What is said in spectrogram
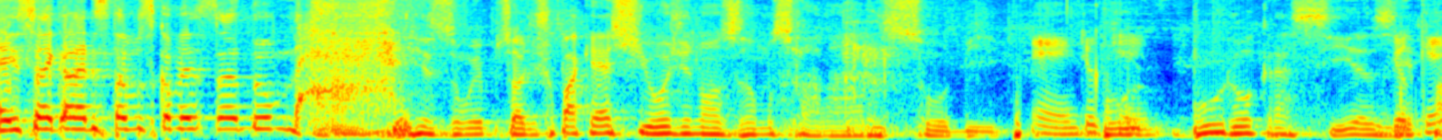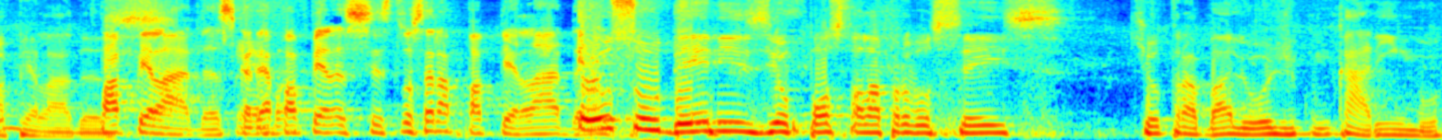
É isso aí, galera. Estamos começando mais um episódio do ChupaCast e hoje nós vamos falar sobre É, bu- quê? burocracias e papeladas. Papeladas. Cadê a papelada? Vocês trouxeram a papelada? Eu sou o Denis e eu posso falar pra vocês que eu trabalho hoje com carimbo.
